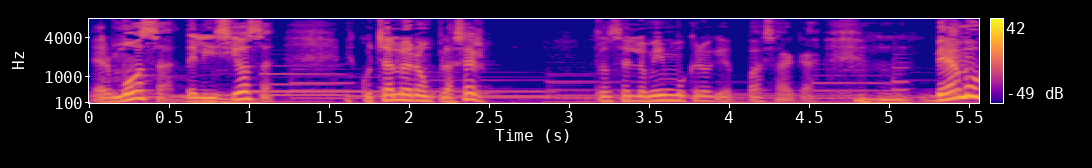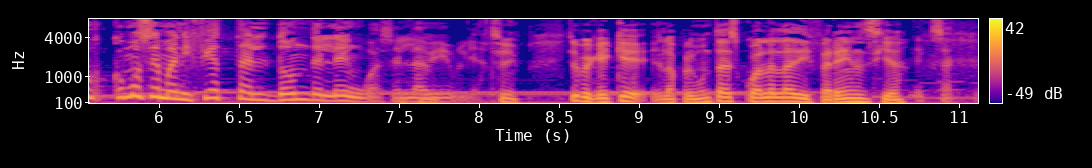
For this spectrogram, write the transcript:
hermosa, deliciosa. Escucharlo era un placer. Entonces, lo mismo creo que pasa acá. Veamos cómo se manifiesta el don de lenguas en la Biblia. Sí, sí, porque hay que, la pregunta es cuál es la diferencia. Exacto.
